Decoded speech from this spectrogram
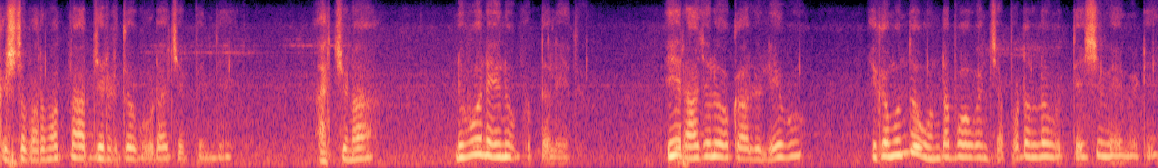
కృష్ణ పరమాత్మ అర్జునుడితో కూడా చెప్పింది అర్జున నువ్వు నేను పుట్టలేదు. ఈ రాజలోకాలు లేవు. ఇక ముందు ఉండబోవని చెప్పడంలో ఉద్దేశం ఏమిటి?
